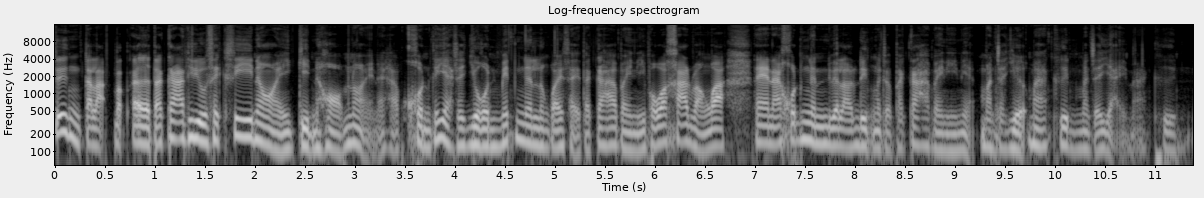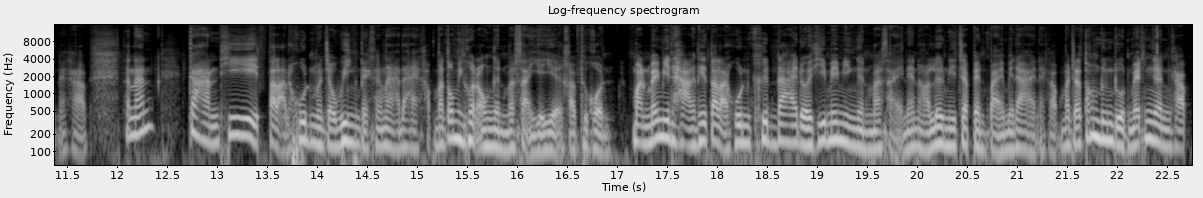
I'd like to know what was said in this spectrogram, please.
ซึ่งตลาดเอ่อตะกร้าที่ดูเซ็กซี่หน่อยกลิ่นหอมหน่อยนะครับคนก็อยากจะโยนเม็ดเงินลงไปใส่ตะกร้าใบนี้ เพราะว่าคาดหวังว่าในอนาคตเงินเวลาดึงมาจากตะกร้าใบนี้เนี่ยมันจะเยอะมากขึ้นมันจะใหญ่มากขึ้นนะครับดังนั้นการที่ตลาดหุ้นมันจะวิ่งไปข้างหน้าได้ครับมันต้องมีคนเอาเงินมาใส่เยอะๆครับทุกคนมันไม่มีทางที่ตลาดหุ้นขึ้นได้ โดยที่ไม่มีเงินมาใส่แน่นอนเรื่องนี้จะเป็นไปไม่ได้นะครับมันจะต้องดึงดูดเม็ดเงินครับ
